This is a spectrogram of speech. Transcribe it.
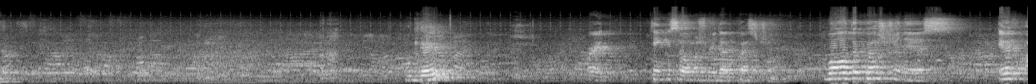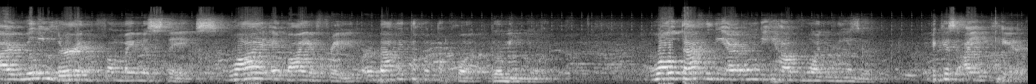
them? Okay? Alright, thank you so much for that question. Well, the question is, if I really learn from my mistakes, why am I afraid or bakit ako takot gawin yun? Well, definitely I only have one reason. Because I care.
